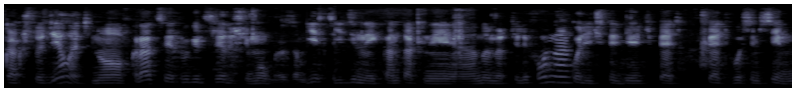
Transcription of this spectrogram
как что делать, но вкратце это выглядит следующим образом. Есть единый контактный э, номер телефона в коде 495 587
